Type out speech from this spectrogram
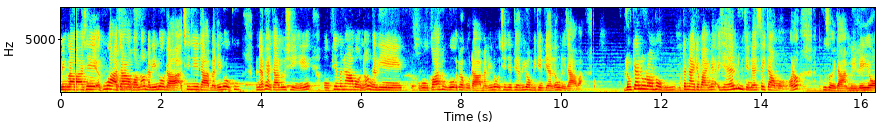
မင်္ဂလာပါရှင်အခုဟာကြတော့ဗောနော်မလင်းတို့ဒါအချင်းချင်းဒါမလင်းတို့အခုမနှက်ဖြန်ကြလို့ရှိရင်ဟိုပြင်မနာဗောနော်ငလင်ဟိုသွားလှူဖို့အတွက်ကိုဒါမလင်းတို့အချင်းချင်းပြန်ပြီးတော့မီတင်ပြန်လုပ်နေကြတာပါ လုံတက်လို့တော့မဟုတ်ဘူးတနိုင်တစ်ပိုင်းနဲ့အရန်လူကျင်တဲ့စိတ်ကြောင့်ပေါ့နော်အခုဆိုရင်ဒါအမေလေးရော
